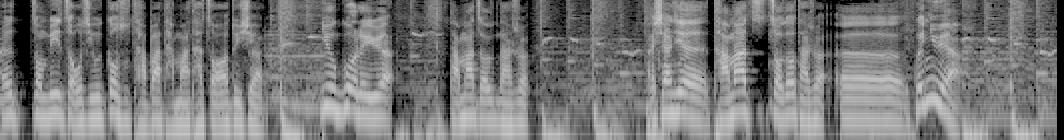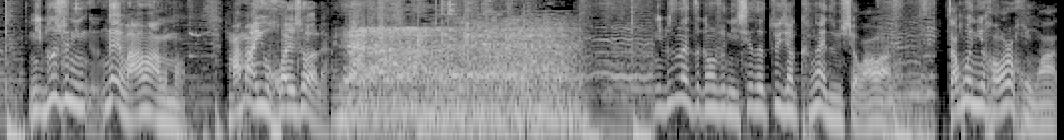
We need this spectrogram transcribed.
然后准备找个机会告诉他爸他妈他找到对象了。又过了一月，他妈找到他说：“啊，想起他妈找到他说，呃，闺女，你不是说你爱娃娃了吗？”妈妈又怀上了，你不是那次刚说你现在最近可爱这种小娃娃了？咋会你好好哄啊？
